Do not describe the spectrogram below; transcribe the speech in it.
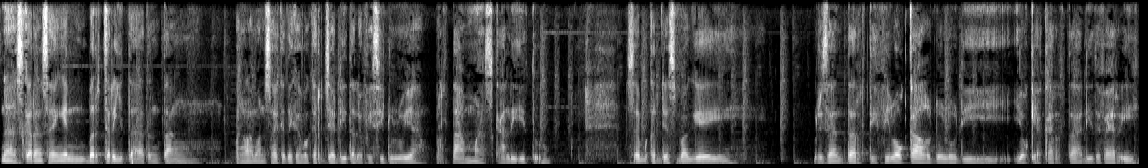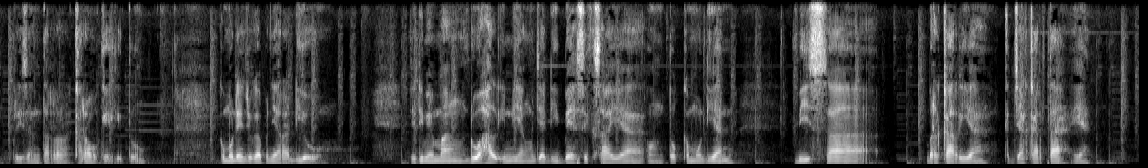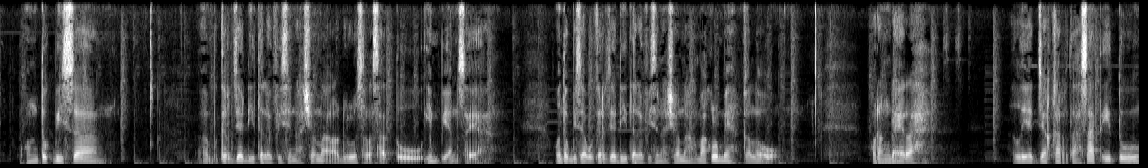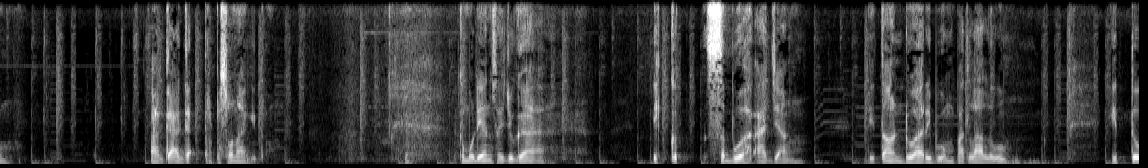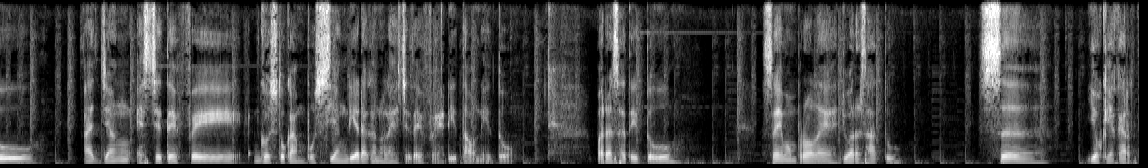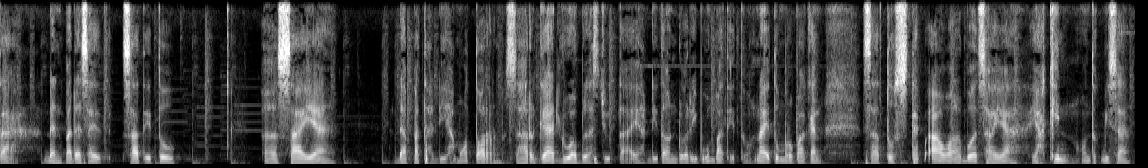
Nah, sekarang saya ingin bercerita tentang pengalaman saya ketika bekerja di televisi dulu ya. Pertama sekali itu saya bekerja sebagai presenter TV lokal dulu di Yogyakarta di TVRI, presenter karaoke gitu. Kemudian juga penyiar radio. Jadi memang dua hal ini yang menjadi basic saya untuk kemudian bisa berkarya ke Jakarta ya untuk bisa uh, bekerja di televisi nasional. Dulu salah satu impian saya untuk bisa bekerja di televisi nasional. Maklum ya kalau orang daerah lihat Jakarta saat itu agak-agak terpesona gitu. Kemudian saya juga ikut sebuah ajang di tahun 2004 lalu. Itu ajang SCTV Ghost to Campus yang diadakan oleh SCTV di tahun itu. Pada saat itu saya memperoleh juara satu se Yogyakarta dan pada saat, saat itu uh, saya dapat hadiah motor seharga 12 juta ya di tahun 2004 itu. Nah, itu merupakan satu step awal buat saya yakin untuk bisa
